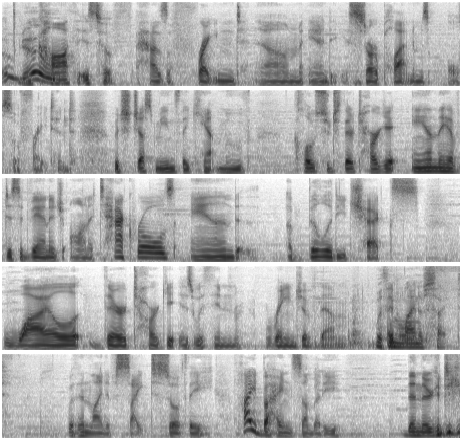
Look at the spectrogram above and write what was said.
oh no. Koth is has a frightened, um, and Star Platinum is also frightened, which just means they can't move closer to their target, and they have disadvantage on attack rolls and ability checks while their target is within range of them. Within line of sight. Within line of sight. So if they hide behind somebody, then they're good to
